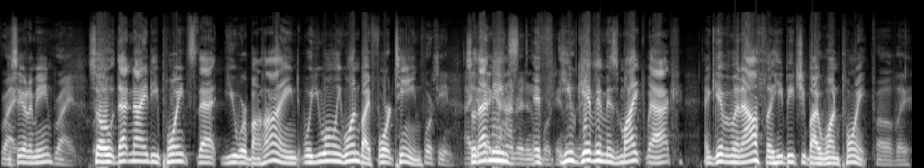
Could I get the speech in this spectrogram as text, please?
You Right. see what I mean? Right. So that 90 points that you were behind, well, you only won by 14. 14. I So that like means if you give him his mic back and give him an alpha, he beat you by one point. probably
